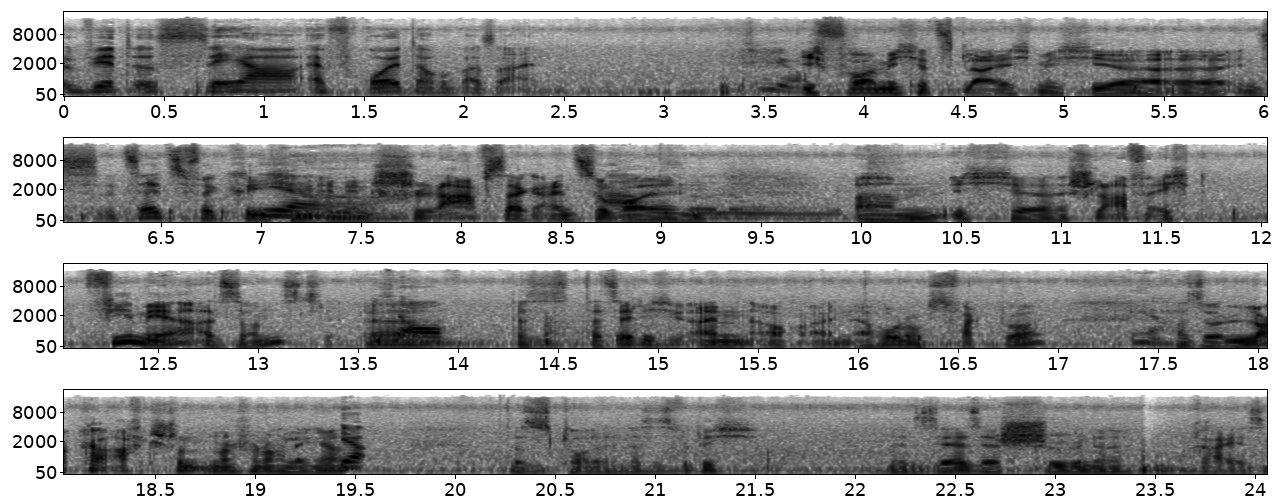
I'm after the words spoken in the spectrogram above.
wird es sehr erfreut darüber sein. Ich freue mich jetzt gleich, mich hier äh, ins Zelt zu verkriechen, Ja. in den Schlafsack einzurollen. Ähm, ich äh, schlafe echt viel mehr als sonst. Ich Äh, auch. Das ist tatsächlich ein, auch ein Erholungsfaktor. Ja. Also locker acht Stunden, manchmal noch länger. Ja. Das ist toll. Das ist wirklich eine sehr, sehr schöne Reise.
